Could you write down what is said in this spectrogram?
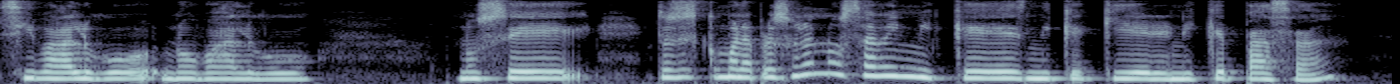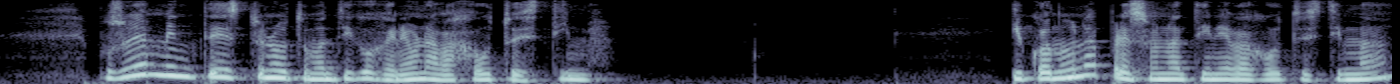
sí valgo, no valgo, no sé. Entonces, como la persona no sabe ni qué es, ni qué quiere, ni qué pasa, pues obviamente esto en automático genera una baja autoestima. Y cuando una persona tiene baja autoestima,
